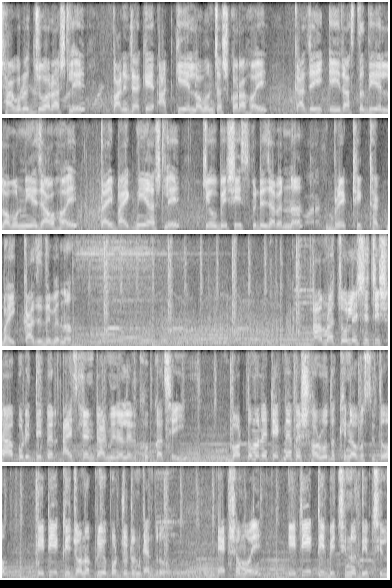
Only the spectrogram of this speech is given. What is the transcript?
সাগরের জোয়ার আসলে পানিটাকে আটকিয়ে লবণ চাষ করা হয়। কাজেই এই রাস্তা দিয়ে লবণ নিয়ে যাওয়া হয়। তাই বাইক নিয়ে আসলে কেউ বেশি স্পিডে যাবেন না। ব্রেক ঠিকঠাক বাইক কাজে দেবে না। আমরা চলে এসেছি শাহপুরী দ্বীপের আইসল্যান্ড টার্মিনালের খুব কাছেই। বর্তমানে টেকনাফের সর্বদক্ষিণে অবস্থিত, এটি একটি জনপ্রিয় পর্যটন কেন্দ্র। একসময়, এটি একটি বিচ্ছিন্ন দ্বীপ ছিল,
